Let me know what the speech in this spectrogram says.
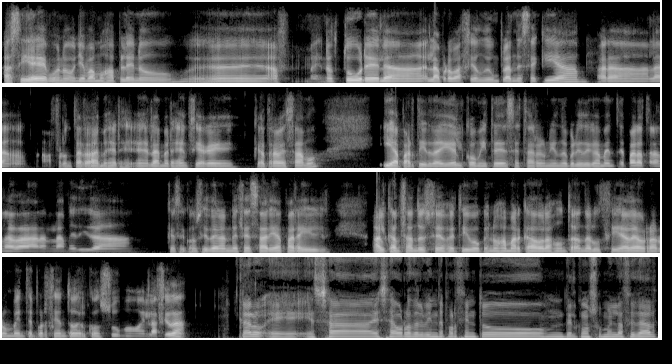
Así es, bueno, llevamos a pleno eh, en octubre la, aprobación de un plan de sequía para afrontar la, emergencia que, atravesamos y a partir de ahí el comité se está reuniendo periódicamente para trasladar las medidas que se consideran necesarias para ir alcanzando ese objetivo que nos ha marcado la Junta de Andalucía de ahorrar un 20% del consumo en la ciudad. Claro, eh, ese ahorro del 20% del consumo en la ciudad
